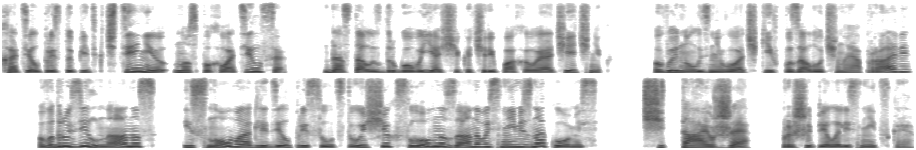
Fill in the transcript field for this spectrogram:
Хотел приступить к чтению, но спохватился, достал из другого ящика черепаховый очечник, вынул из него очки в позолоченной оправе, водрузил на нос и снова оглядел присутствующих, словно заново с ними знакомясь. «Читай уже!» — прошипела Лесницкая.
